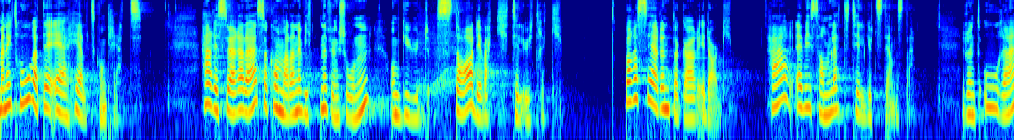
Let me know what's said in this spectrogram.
men jeg tror at det er helt konkret. Her i Sørede så kommer denne vitnefunksjonen om Gud stadig vekk til uttrykk. Bare se rundt dere i dag. Her er vi samlet til gudstjeneste. Rundt ordet,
